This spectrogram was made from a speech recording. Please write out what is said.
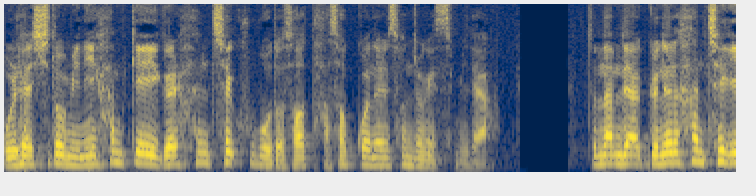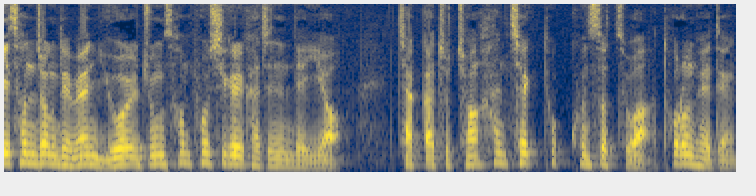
올해 시도민이 함께 읽을 한 책 후보도서 5권을 선정했습니다. 전남대학교는 한 책이 선정되면 6월 중 선포식을 가지는 데 이어 작가 초청 한 책 톡 콘서트와 토론회 등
